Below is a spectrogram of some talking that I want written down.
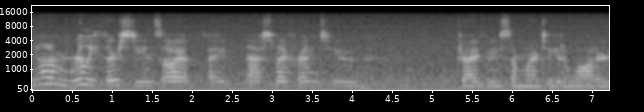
you know what, I'm really thirsty, and so I, I asked my friend to drive me somewhere to get a water.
